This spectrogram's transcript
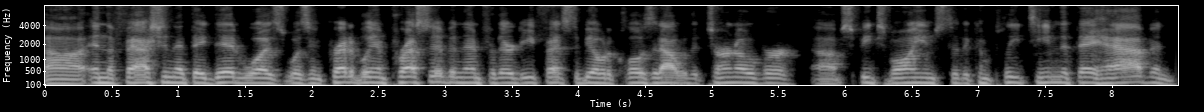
uh, in the fashion that they did was was incredibly impressive. And then for their defense to be able to close it out with a turnover uh, speaks volumes to the complete team that they have. And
